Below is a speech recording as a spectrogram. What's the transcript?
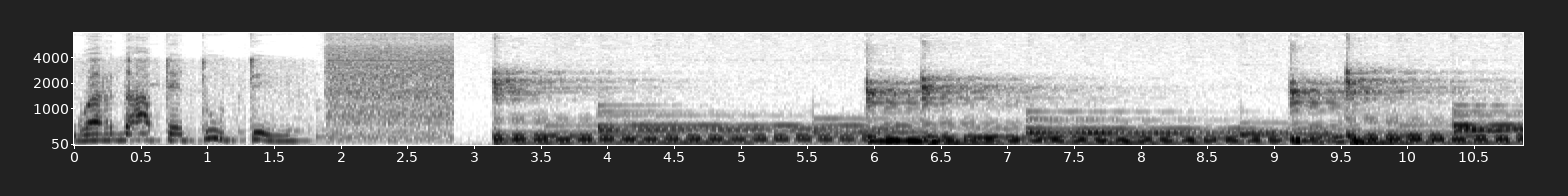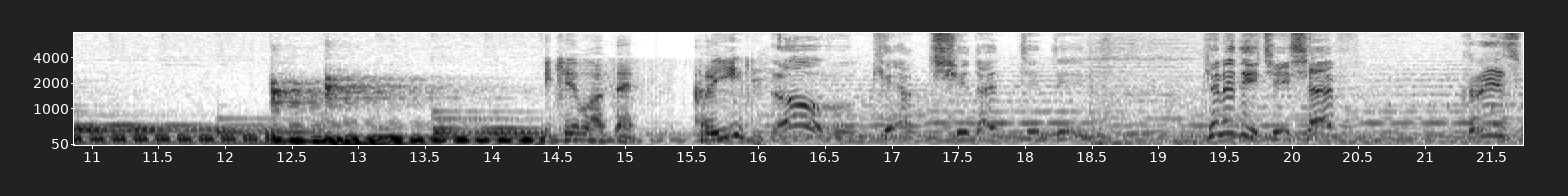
Guardate tutti! Dicevo a te, Chris, Oh, che accidenti di... Che ne dici, chef? Chris,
